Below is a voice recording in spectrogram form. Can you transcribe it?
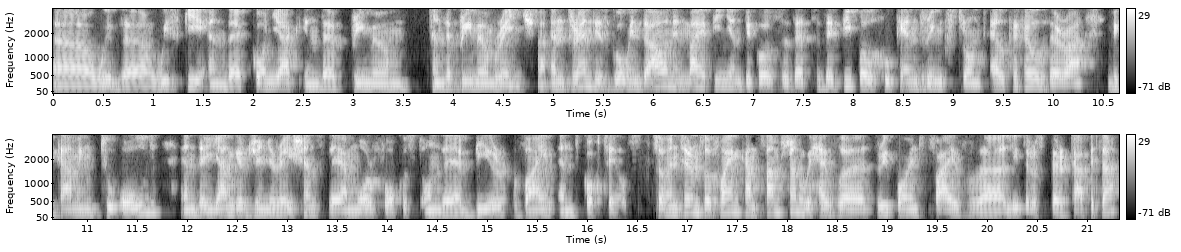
Uh, with the whiskey and the cognac in the premium and the premium range. Uh, and trend is going down, in my opinion, because that the people who can drink strong alcohol, they are becoming too old, and the younger generations, they are more focused on the beer, wine, and cocktails. So in terms of wine consumption, we have uh, 3.5 uh, liters per capita.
